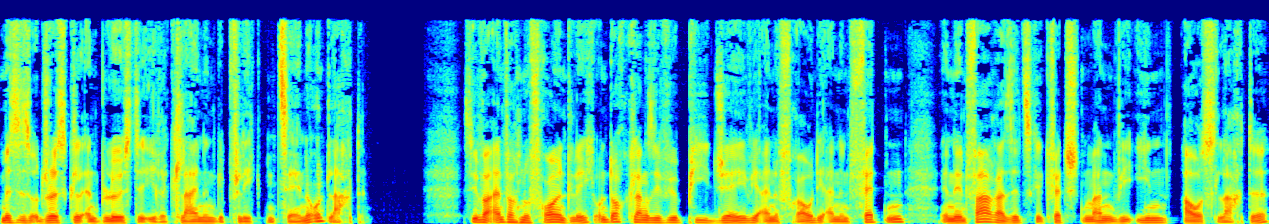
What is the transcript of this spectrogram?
Mrs. O'Driscoll entblößte ihre kleinen gepflegten Zähne und lachte. Sie war einfach nur freundlich, und doch klang sie für PJ wie eine Frau, die einen fetten, in den Fahrersitz gequetschten Mann wie ihn auslachte,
